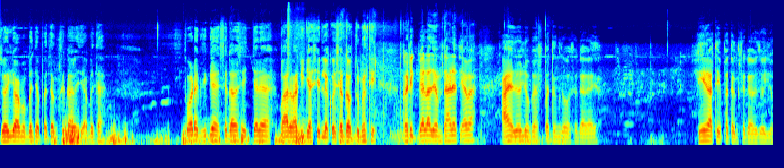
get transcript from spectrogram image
જોઈ લો આમાં બધા પતંગ સગાવે છે આ બધા. થોડાક જગ્યાએ સગાવે છે, અત્યારે બાર વાગી જશે એટલે કોઈ સગાવતું નથી. ઘડીક પહેલાં જ એમ ધારેથી આવ્યા આયા જોઈ લો ભાઈ, પતંગ જોવો સગાવે ધીરાથી પતંગ સગાવે જોઈ લો.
